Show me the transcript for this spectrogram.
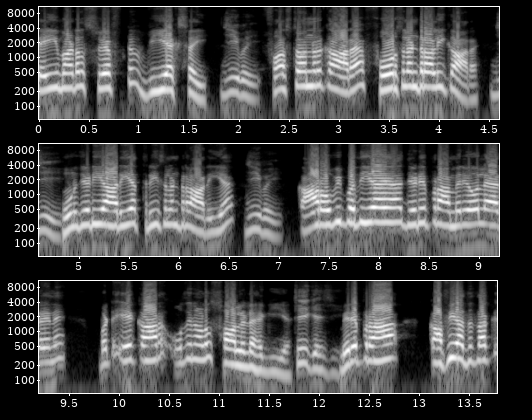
23 ਮਾਡਲ ਸਵਿਫਟ VXI ਜੀ ਬਾਈ। ਫਸਟ ਓਨਰ ਕਾਰ ਹੈ 4 ਸਿਲੰਡਰ ਵਾਲੀ ਕਾਰ ਹੈ। ਜੀ। ਹੁਣ ਜਿਹੜੀ ਆ ਰਹੀ ਹੈ 3 ਸਿਲੰਡਰ ਆ ਰਹੀ ਹੈ। ਜੀ ਬਾਈ। ਕਾਰ ਉਹ ਵੀ ਵਧੀਆ ਆ ਜਿਹੜੇ ਭਰਾ ਮੇਰੇ ਉਹ ਲੈ ਰਹੇ ਨੇ ਬਟ ਇਹ ਕਾਰ ਉਹਦੇ ਨਾਲੋਂ ਸੋਲਿਡ ਹੈਗੀ ਹੈ। ਠੀਕ ਹੈ ਜੀ। ਮੇਰੇ ਭਰਾ ਕਾਫੀ ਹੱਦ ਤੱਕ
